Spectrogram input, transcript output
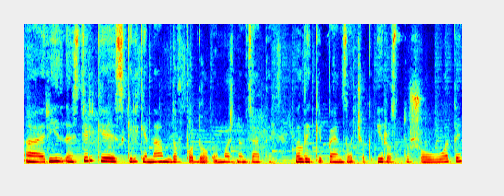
А, стільки, скільки нам до вподоби. Можна взяти великий пензличок і розтушовувати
